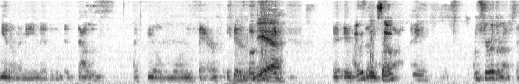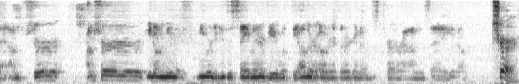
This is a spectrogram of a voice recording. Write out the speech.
You know what I mean? And that was I feel more than fair. You know? Yeah. It- I would think so. I mean, I'm sure they're upset. I'm sure. I'm sure. You know what I mean. If you were to do the same interview with the other owners, they're going to just turn around and say, you know, Sure.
